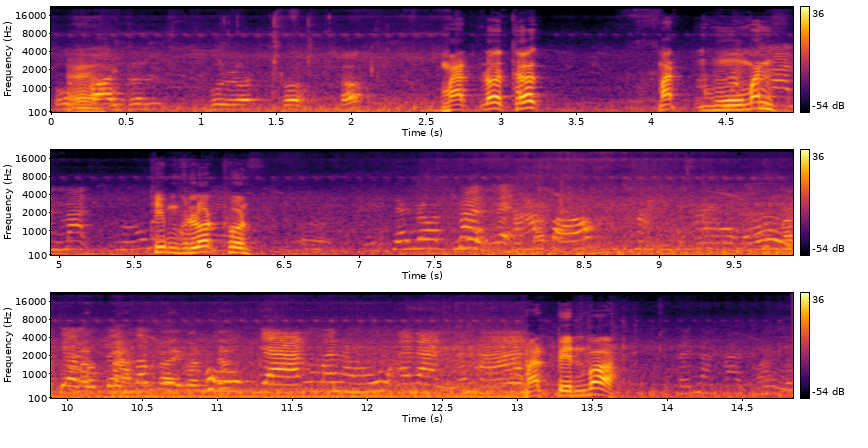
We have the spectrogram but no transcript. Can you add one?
โอ้ก่อนคือบุญรถก็เขามัดรถเถิก มัดหูมันมัดหูทิ่มขึ้นรถพุ่นจะรถมัดแหละหาปอกเจ้าบ่เป็นมาปลูกยางมันหูอันนั้นมันหามัดเป็นบ่เป็นมัดมัดหู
